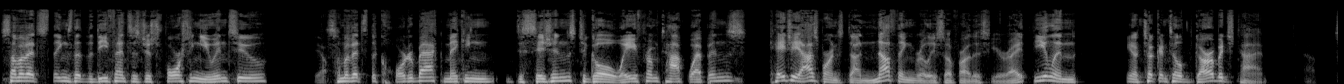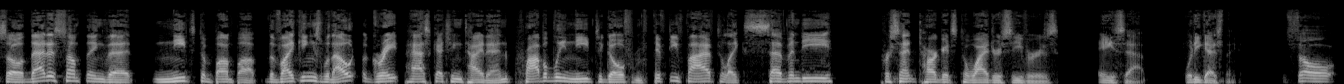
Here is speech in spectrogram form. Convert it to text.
Some of it's things that the defense is just forcing you into. Yep. Some of it's the quarterback making decisions to go away from top weapons. KJ Osborn's done nothing really so far this year, right? Thielen, you know, took until garbage time. So that is something that needs to bump up. The Vikings, without a great pass catching tight end, probably need to go from 55 to like 70% targets to wide receivers ASAP. What do you guys think? So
